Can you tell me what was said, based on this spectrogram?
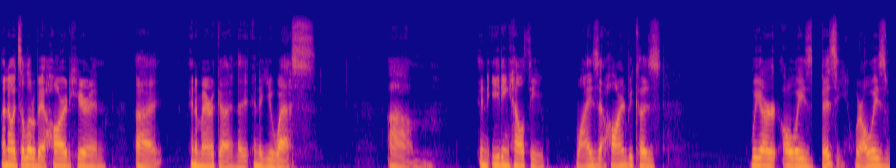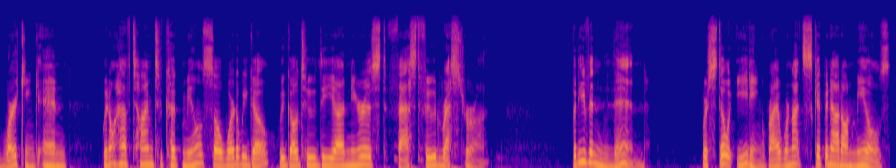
I know it's a little bit hard here in, uh, in America, in the in the U.S. Um, in eating healthy. Why is it hard? Because we are always busy. We're always working and we don't have time to cook meals. So where do we go? We go to the uh, nearest fast food restaurant. But even then, we're still eating, right? We're not skipping out on meals.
